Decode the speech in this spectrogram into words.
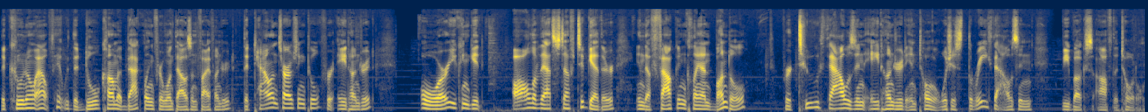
The Kuno outfit with the Dual Comet backbling for 1,500. The Talents Harvesting Tool for 800. Or you can get all of that stuff together in the Falcon Clan bundle for 2,800 in total, which is 3,000 V bucks off the total.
